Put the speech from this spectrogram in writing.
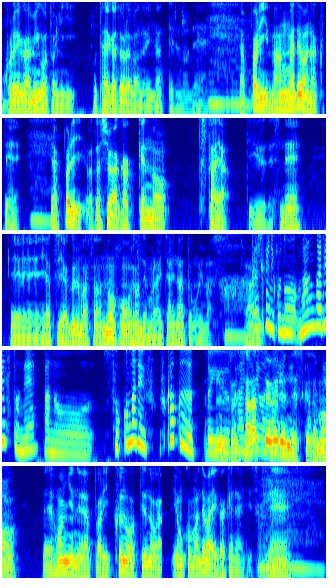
これが見事に大河ドラマのようになってるので、やっぱり漫画ではなくて、やっぱり私は学研のツタヤっていうですね、えー、八津屋車さんの本を読んでもらいたいなと思います。はい。確かにこの漫画ですとね、あのーそこまで深くといううんそう感じではないですから、ねさらっと読めるんですけども、えー本人のやっぱり苦悩っていうのが4コマでは描けないですよえね。え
